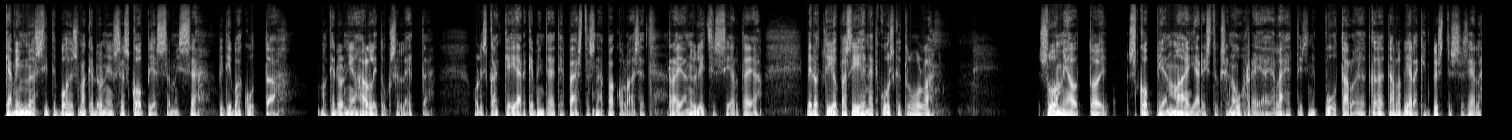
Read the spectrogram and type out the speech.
Kävin myös sitten Pohjois-Makedoniassa Skopjassa, missä piti vakuuttaa Makedonian hallitukselle, että olisi kaikkein järkevintä, että he päästäisivät nämä pakolaiset rajan ylitse sieltä. Ja vedottiin jopa siihen, että 60-luvulla Suomi auttoi Skopien maanjäristyksen uhreja ja lähetti sinne puutaloja, jotka taitaa olla vieläkin pystyssä siellä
